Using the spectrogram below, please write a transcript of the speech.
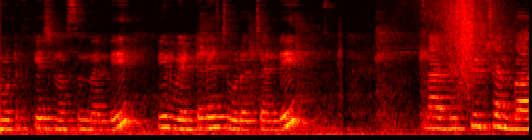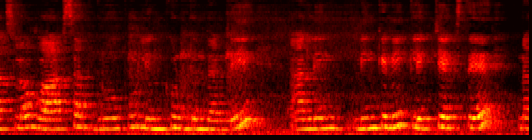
నోటిఫికేషన్ వస్తుందండి. మీరు వెంటనే చూడొచ్చండి. నా డిస్క్రిప్షన్ బాక్స్లో వాట్సాప్ గ్రూపు లింక్ ఉంటుందండి. ఆ లింక్ లింక్ని క్లిక్ చేస్తే నా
